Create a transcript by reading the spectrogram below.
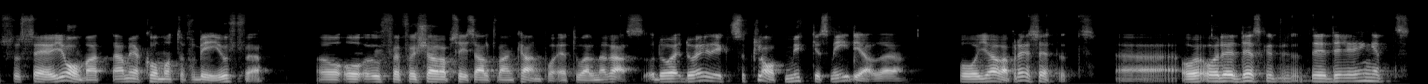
så säger jag att nej, men jag kommer inte förbi Uffe. Och, och Uffe får köra precis allt vad han kan på ett Almeras. Och då, då är det såklart mycket smidigare att göra på det sättet. Eh, och och det, det, ska, det, det är inget...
